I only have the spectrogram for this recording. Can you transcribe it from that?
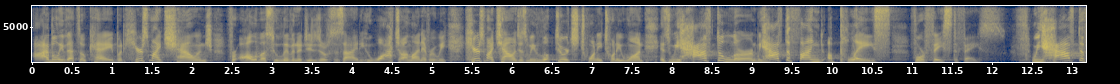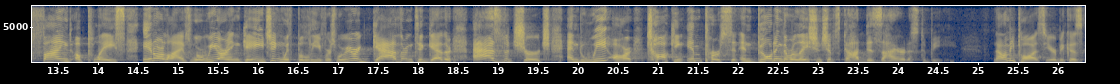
I believe that's okay. But here's my challenge for all of us who live in a digital society, who watch online every week. Here's my challenge as we look towards 2021 is we have to learn, we have to find a place for face to face. We have to find a place in our lives where we are engaging with believers, where we are gathering together as the church and we are talking in person and building the relationships God desired us to be. Now, let me pause here because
